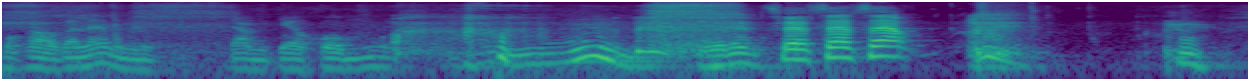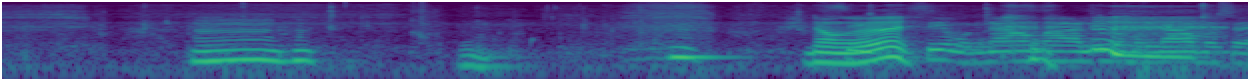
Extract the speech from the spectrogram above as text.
บ่เข้ากันแล้วมันจำแจวคมเดี๋ยวเนี่ยแซ่บแซ่บแซ่บอืม พี่น้องเอ้ยเสื้อมังนาวมาเรียกมังนาวมาใส่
